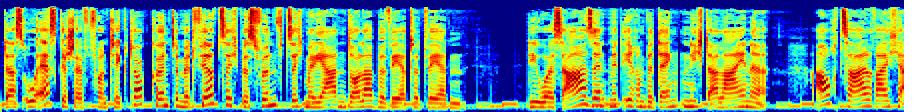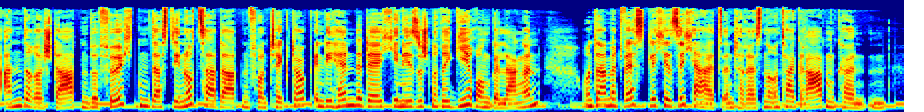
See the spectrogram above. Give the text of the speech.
Das US-Geschäft von TikTok könnte mit 40 bis 50 Milliarden Dollar bewertet werden. Die USA sind mit ihren Bedenken nicht alleine. Auch zahlreiche andere Staaten befürchten, dass die Nutzerdaten von TikTok in die Hände der chinesischen Regierung gelangen und damit westliche Sicherheitsinteressen untergraben könnten.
